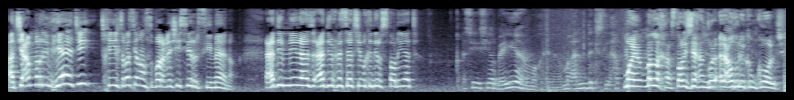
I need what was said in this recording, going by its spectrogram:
هادشي عمرني في حياتي تخيلت راسي غنصبر على شي سر سيمانة. عادل منين؟ عادل وحنا ساكتين ما كنديرو ستوريات سي سي أربع أيام واقيلا ما عندكش الحق. المهم من الأخر story الجاي غنقول نعاود لكم كلشي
